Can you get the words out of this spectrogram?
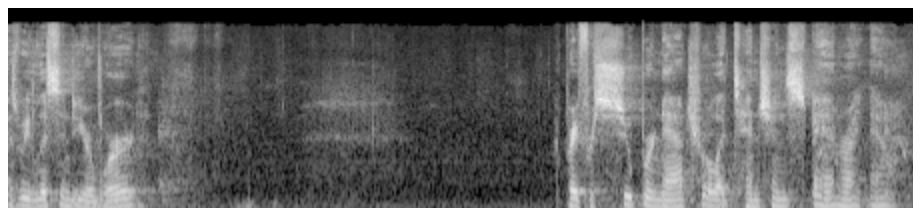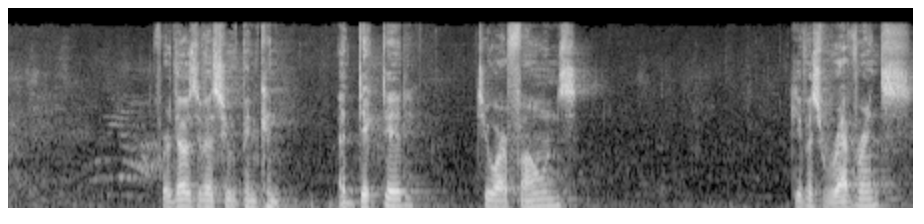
as we listen to your word. I pray for supernatural attention span right now. For those of us who've been con- addicted to our phones, give us reverence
